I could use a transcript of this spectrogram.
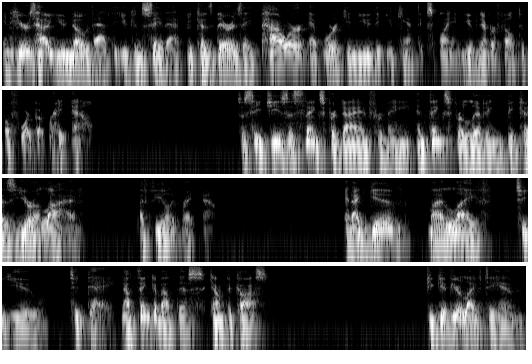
And here's how you know that, that you can say that, because there is a power at work in you that you can't explain. You've never felt it before, but right now. So say, Jesus, thanks for dying for me, and thanks for living because you're alive. I feel it right now. And I give my life to you today. Now think about this, count the cost. If you give your life to him,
